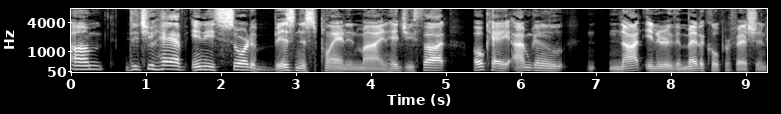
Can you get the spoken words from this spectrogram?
Um, did you have any sort of business plan in mind? Had you thought, okay, I'm going to not enter the medical profession.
